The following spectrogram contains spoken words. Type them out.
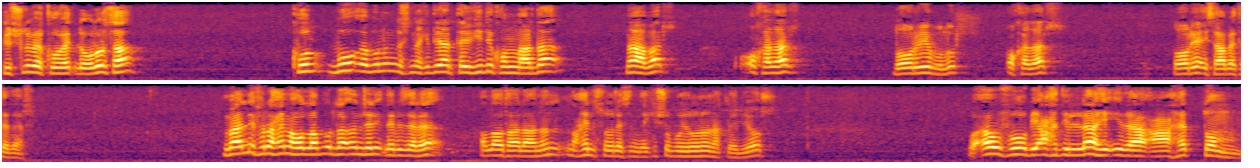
güçlü ve kuvvetli olursa kul bu ve bunun dışındaki diğer tevhidi konularda ne yapar? O kadar doğruyu bulur. O kadar doğruya isabet eder. Müellif rahimahullah burada öncelikle bizlere Allahu Teala'nın Nahl suresindeki şu buyruğunu naklediyor. Ve evfu bi ahdillahi iza ahadtum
